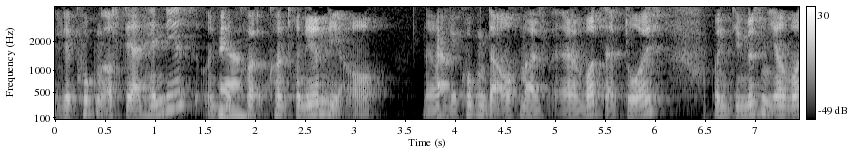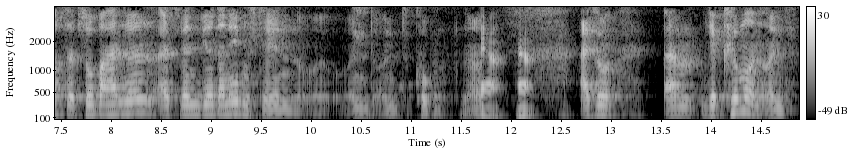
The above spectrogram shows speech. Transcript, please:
wir gucken auf deren Handys und ja. wir ko kontrollieren die auch. Ne? Ja. Wir gucken da auch mal äh, WhatsApp durch und die müssen ihr WhatsApp so behandeln, als wenn wir daneben stehen und, und gucken. Ne? Ja, ja. Also ähm, wir kümmern uns.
